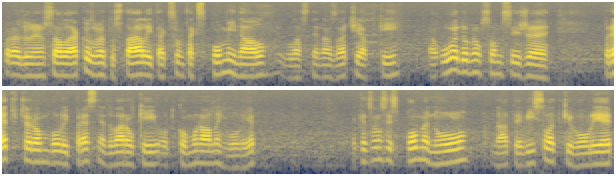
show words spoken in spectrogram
Ospravedlňujem sa, ale ako sme tu stáli, tak som tak spomínal vlastne na začiatky a uvedomil som si, že predvčerom boli presne dva roky od komunálnych volieb. A keď som si spomenul na tie výsledky volieb,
